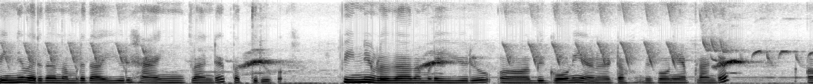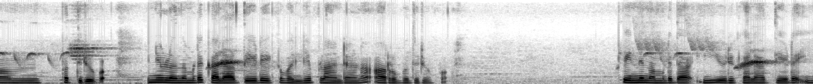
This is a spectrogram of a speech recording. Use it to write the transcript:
പിന്നെ വരുന്നത് നമ്മുടെ ദാ ഈ ഒരു ഹാങ്ങിങ് പ്ലാന്റ് പത്ത് രൂപ. പിന്നെയുള്ളത് നമ്മുടെ ഈ ഒരു ബിഗോണിയാണ് കേട്ടോ ബിഗോണിയ പ്ലാന്റ്. പത്ത് രൂപ. പിന്നെയുള്ളത് നമ്മുടെ കലാത്തിയുടെയൊക്കെ വലിയ പ്ലാന്റാണ് അറുപത് രൂപ. പിന്നെ നമ്മുടെ ദാ ഈ ഒരു കലാത്തിയുടെ ഈ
